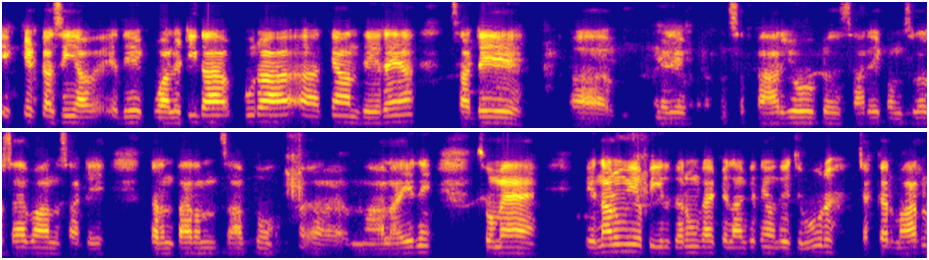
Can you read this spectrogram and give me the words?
ਇੱਕ ਇੱਕ ਅਸੀਂ ਇਹਦੇ ਕੁਆਲਿਟੀ ਦਾ ਪੂਰਾ ਧਿਆਨ ਦੇ ਰਹੇ ਹਾਂ। ਸਾਡੇ ਮੇਰੇ ਸਤਿਕਾਰਯੋਗ ਸਾਰੇ ਕਾਉਂਸਲਰ ਸਾਹਿਬਾਨ, ਸਾਡੇ ਤਰਨਤਾਰਨ ਸਾਹਿਬ ਤੋਂ ਨਾਲ ਆਏ ਨੇ। ਸੋ ਮੈਂ ਇਹਨਾਂ ਨੂੰ ਵੀ ਅਪੀਲ ਕਰੂੰਗਾ ਕਿ ਲੰਘਦੇ ਆਉਂਦੇ ਜ਼ਰੂਰ ਚੱਕਰ ਮਾਰਨ,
